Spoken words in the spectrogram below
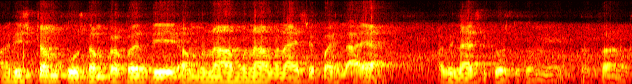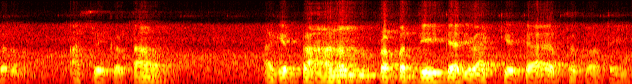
अरिष्टम कोशम प्रपद्य, अमुना अमुना अमुना, ऐसे पहलाया। अविनाशी कोश को मैं प्रस्तरण कर, आश्रय करता हूँ। आगे प्राणम प्रपद्य इत्यादि वाक्य का अर्थ कहते हैं।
